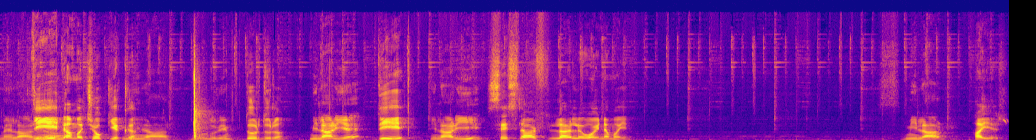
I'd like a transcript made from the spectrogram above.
Melarya. Değil ama çok yakın. Milar. Durdurayım. Durdurun. Milarye. Değil. Milaryi. Sesli harflerle oynamayın. Milar. Hayır.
